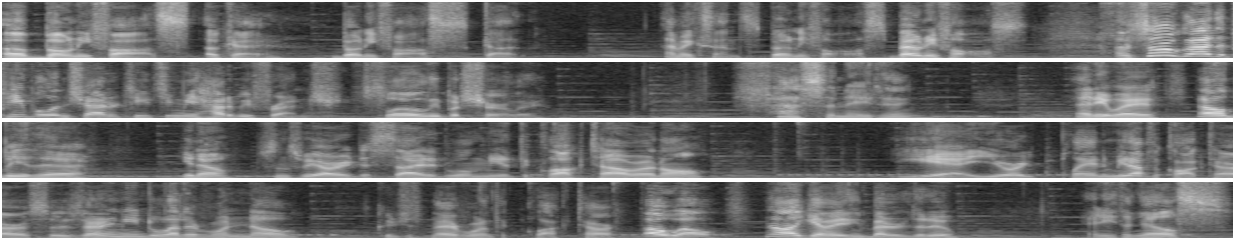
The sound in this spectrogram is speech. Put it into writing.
uh, Boniface. Okay, Boniface. Got that makes sense. Boniface. Boniface. I'm so glad that people in chat are teaching me how to be French, slowly but surely. Fascinating. Anyway, I'll be there. You know, since we already decided we'll meet at the clock tower and all. Yeah, you already planned to meet up at the clock tower, so is there any need to let everyone know? Could just meet everyone at the clock tower. Oh well, not like I have anything better to do. Anything else?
